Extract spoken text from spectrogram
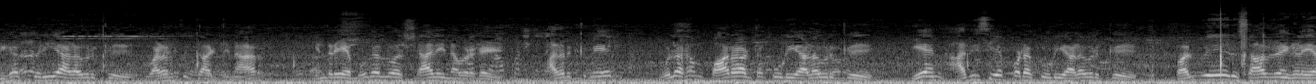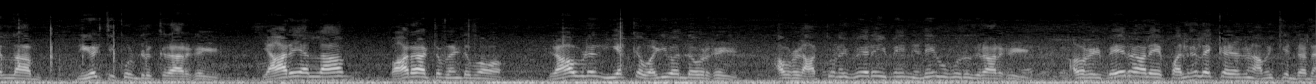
மிகப்பெரிய அளவிற்கு வளர்த்து காட்டினார். இன்றைய முதல்வர் ஸ்டாலின் அவர்கள் அதற்கு மேல் உலகம் பாராட்டக்கூடிய அளவிற்கு ஏன் அதிசயப்படக்கூடிய அளவிற்கு பல்வேறு சாதனைகளை எல்லாம் நிகழ்த்தி கொண்டிருக்கிறார்கள். யாரையெல்லாம் பாராட்ட வேண்டுமோ திராவிடர் இயக்க வழிவந்தவர்கள் அவர்கள் அத்துணை பேரையுமே நினைவு கூறுகிறார்கள். அவர்கள் பேராலே பல்கலைக்கழகம் அமைக்கின்றன.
